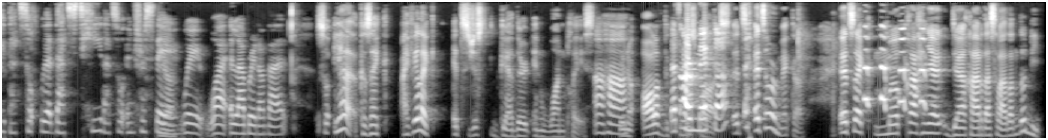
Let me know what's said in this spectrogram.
Wait, that's so that's tea. That's so interesting. Yeah. Wait, why? Elaborate on that. So yeah, because like I feel like it's just gathered in one place. Uh huh. You know, all of the That's cool our Mecca. It's it's our Mecca. It's like Mekahnya Jakarta Selatan tuh di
